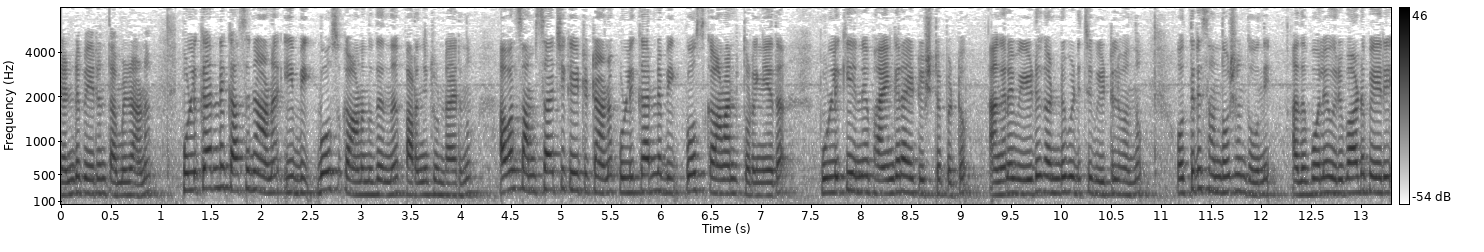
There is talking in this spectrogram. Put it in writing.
രണ്ടുപേരും തമിഴാണ്. പുള്ളിക്കാരന്റെ കസിനാണ് ഈ ബിഗ് ബോസ് കാണുന്നതെന്ന് പറഞ്ഞിട്ടുണ്ടായിരുന്നു. അവർ സംസാരിച്ച് കേട്ടിട്ടാണ് പുള്ളിക്കാരന്റെ ബിഗ് ബോസ് കാണാൻ തുടങ്ങിയത്. പുള്ളിക്ക് എന്നെ ഭയങ്കരമായിട്ട് ഇഷ്ടപ്പെട്ടു. അങ്ങനെ വീട് കണ്ടുപിടിച്ച് വീട്ടിൽ വന്നു. ഒത്തിരി സന്തോഷം തോന്നി. അതുപോലെ ഒരുപാട് പേര്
